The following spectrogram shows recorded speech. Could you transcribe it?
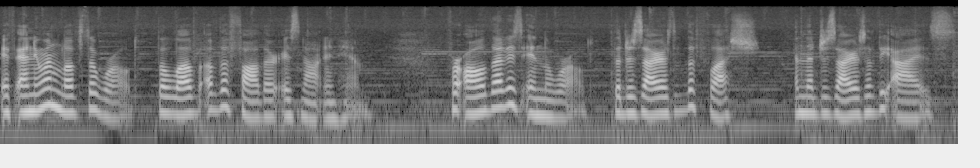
If anyone loves the world, the love of the Father is not in him. For all that is in the world, the desires of the flesh, and the desires of the eyes,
